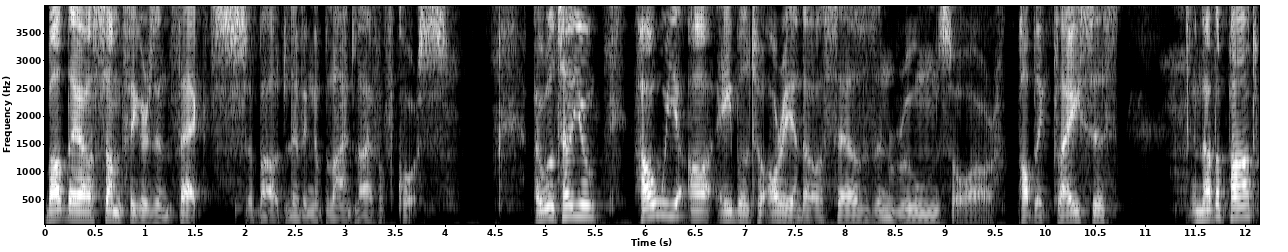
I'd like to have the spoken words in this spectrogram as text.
But there are some figures and facts about living a blind life, of course. I will tell you how we are able to orient ourselves in rooms or public places. Another part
